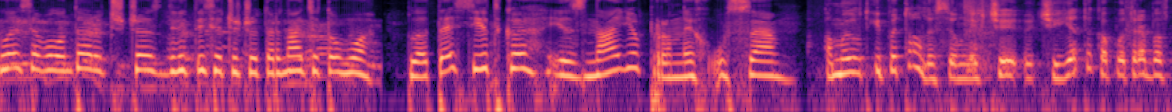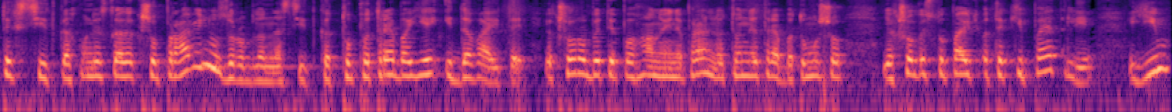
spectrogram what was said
Леся волонтерить ще з 2014-го. Плете сітки і знає про них усе. А ми от і питалися в них, чи, чи є така потреба в тих сітках. Вони сказали, якщо правильно зроблена сітка, то потреба є і давайте. Якщо робити погано і неправильно, то не треба. Тому що якщо виступають отакі петлі, їм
